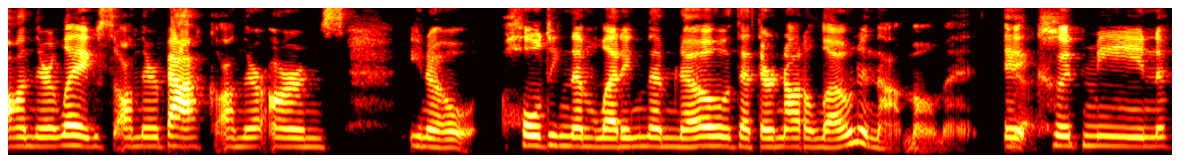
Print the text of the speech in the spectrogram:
on their legs, on their back, on their arms you know, holding them, letting them know that they're not alone in that moment. It yes. could mean,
